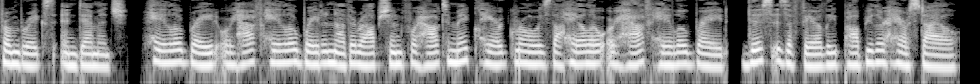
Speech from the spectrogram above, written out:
from breaks and damage. Halo braid or half halo braid Another option for how to make hair grow is the halo or half halo braid. This is a fairly popular hairstyle,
